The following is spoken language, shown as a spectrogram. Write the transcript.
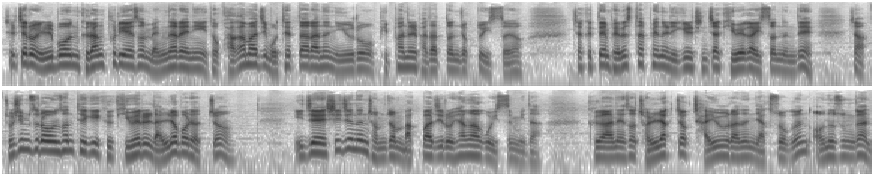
실제로 일본 그랑프리에선 맥라렌이 더 과감하지 못했다라는 이유로 비판을 받았던 적도 있어요. 자, 그땐 베르스타펜을 이길 진짜 기회가 있었는데 자, 조심스러운 선택이 그 기회를 날려버렸죠. 이제 시즌은 점점 막바지로 향하고 있습니다. 그 안에서 전략적 자유라는 약속은 어느 순간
